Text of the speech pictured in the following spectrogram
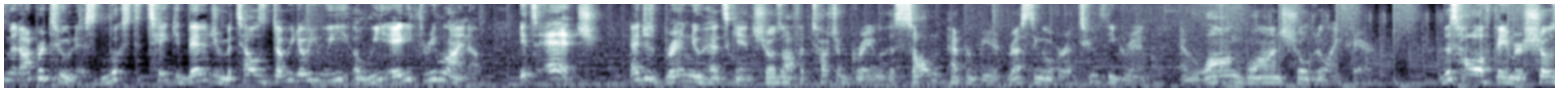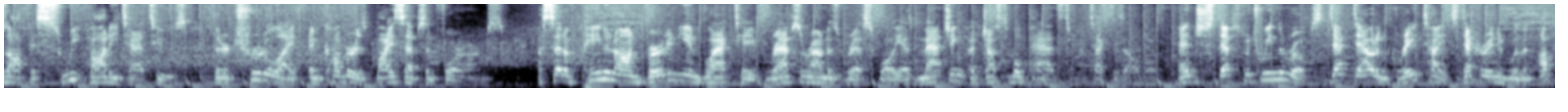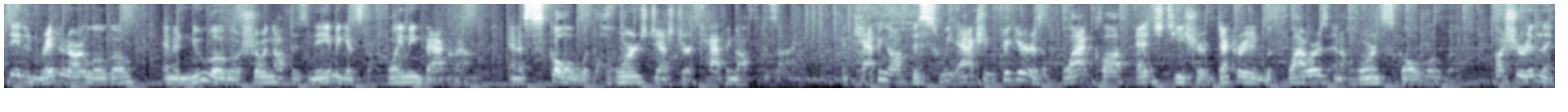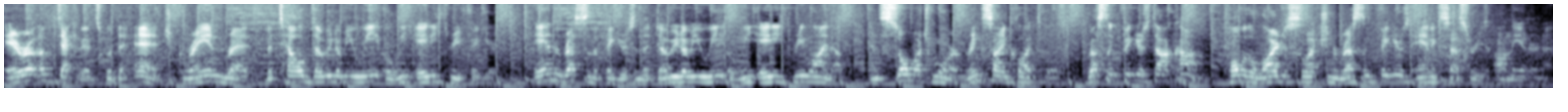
ultimate opportunist looks to take advantage of Mattel's WWE Elite 83 lineup. It's Edge! Edge's brand new head scan shows off a touch of gray with a salt and pepper beard resting over a toothy grin and long blonde shoulder length hair. This Hall of Famer shows off his sweet body tattoos that are true to life and cover his biceps and forearms. A set of painted on burgundy and black tape wraps around his wrist while he has matching adjustable pads to protect his elbow. Edge steps between the ropes, decked out in gray tights decorated with an updated rated R logo and a new logo showing off his name against a flaming background, and a skull with the horns gesture capping off the design. And capping off this sweet action figure is a black cloth Edge t shirt decorated with flowers and a horned skull logo usher in the era of decadence with the Edge gray and red Mattel WWE Elite 83 figure, and the rest of the figures in the WWE Elite 83 lineup, and so much more at Ringside Collectibles, WrestlingFigures.com, home of the largest selection of wrestling figures and accessories on the internet.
